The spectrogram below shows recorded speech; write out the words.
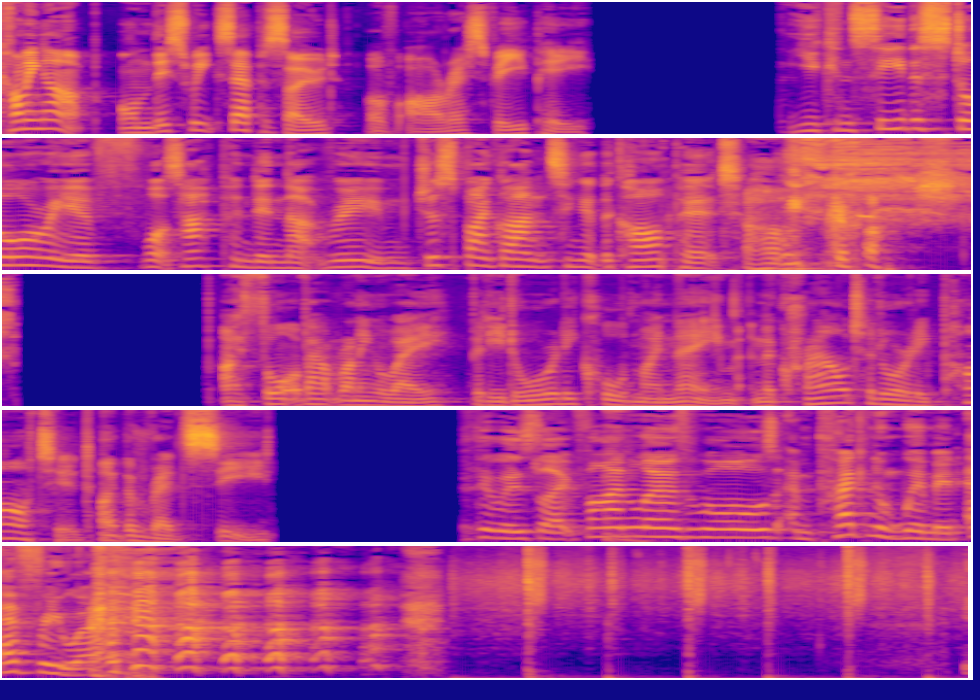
Coming up on this week's episode of RSVP. You can see the story of what's happened in that room just by glancing at the carpet. Oh, gosh. I thought about running away, but he'd already called my name, and the crowd had already parted like the Red Sea. There was like vinyl earth walls and pregnant women everywhere.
